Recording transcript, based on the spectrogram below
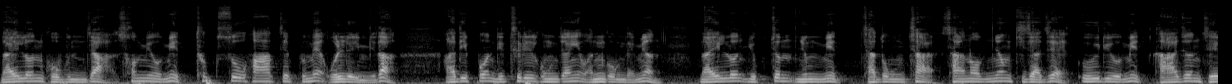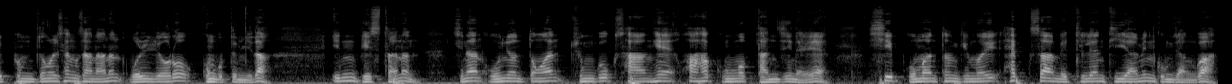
나일론 고분자, 섬유 및 특수 화학 제품의 원료입니다. 아디포 니트릴 공장이 완공되면 나일론 6.6 및 자동차, 산업용 기자재, 의류 및 가전 제품 등을 생산하는 원료로 공급됩니다. 인비스타는 지난 5년 동안 중국 상해 화학공업 단지 내에 15만 톤 규모의 헥사메틸렌 디아민 공장과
